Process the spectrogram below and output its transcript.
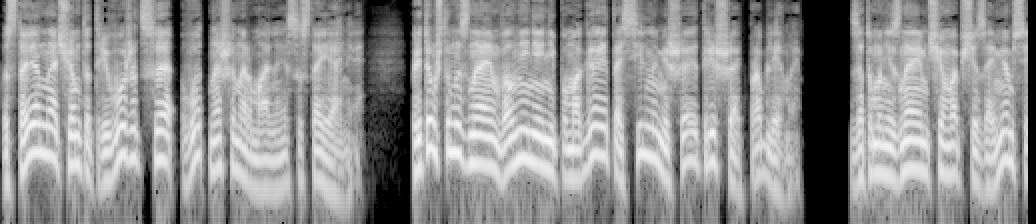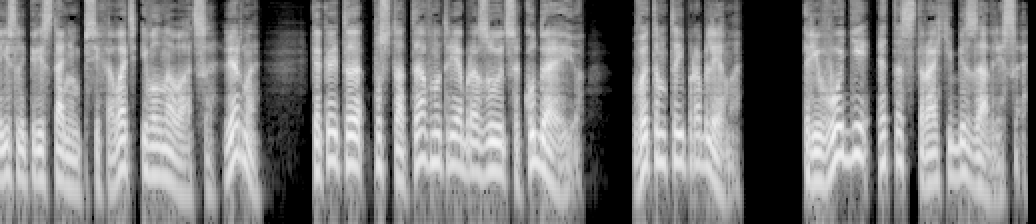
Постоянно о чем-то тревожиться — вот наше нормальное состояние. При том, что мы знаем, волнение не помогает, а сильно мешает решать проблемы. Зато мы не знаем, чем вообще займемся, если перестанем психовать и волноваться, верно? Какая-то пустота внутри образуется, куда ее? В этом-то и проблема. Тревоги — это страхи без адреса.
